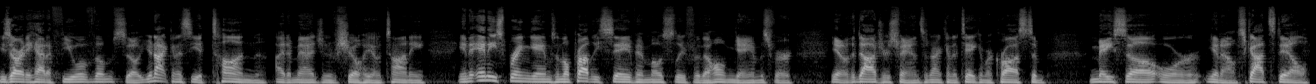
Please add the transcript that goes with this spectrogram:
he's already had a few of them. So you're not going to see a ton, I'd imagine, of Shohei Ohtani in any spring games, and they'll probably save him mostly for the home games for you know the Dodgers fans. They're not going to take him across to Mesa or you know Scottsdale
